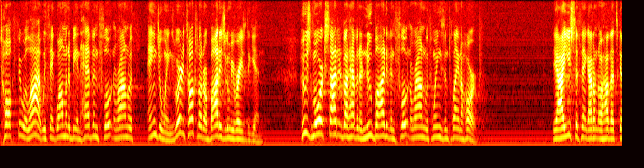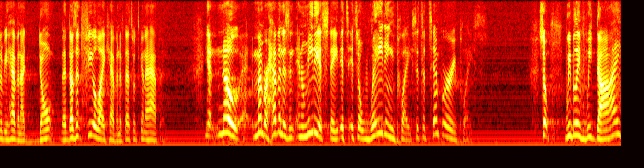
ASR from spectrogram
talk through a lot. We think, well, I'm going to be in heaven floating around with angel wings. We already talked about our bodies are going to be raised again. Who's more excited about having a new body than floating around with wings and playing a harp? Yeah, I used to think, I don't know how that's going to be heaven. I don't, that doesn't feel like heaven if that's what's going to happen. Yeah, no, remember, heaven is an intermediate state. It's, it's a waiting place, it's a temporary place. So we believe we die,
